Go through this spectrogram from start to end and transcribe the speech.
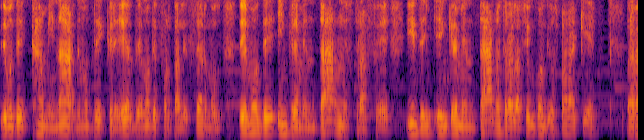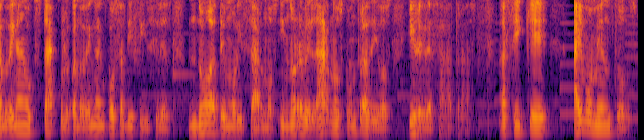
Debemos de caminar, debemos de creer, debemos de fortalecernos, debemos de incrementar nuestra fe y de incrementar nuestra relación con Dios. ¿Para qué? Para cuando vengan obstáculos, cuando vengan cosas difíciles, no atemorizarnos y no rebelarnos contra Dios y regresar atrás. Así que hay momentos,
